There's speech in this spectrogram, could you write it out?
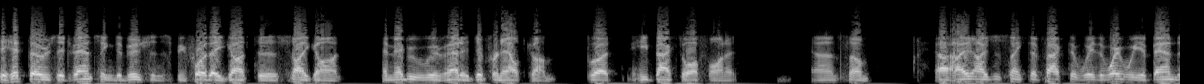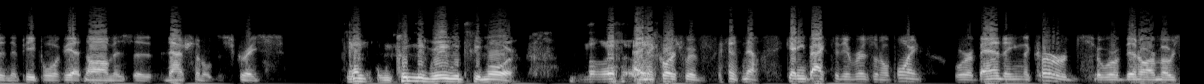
to hit those advancing divisions before they got to Saigon. And maybe we would have had a different outcome. But he backed off on it. And so uh, I, I just think the fact that we, the way we abandoned the people of Vietnam is a national disgrace. I couldn't agree with you more. And of course, we've now getting back to the original point. We're abandoning the Kurds, who have been our most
